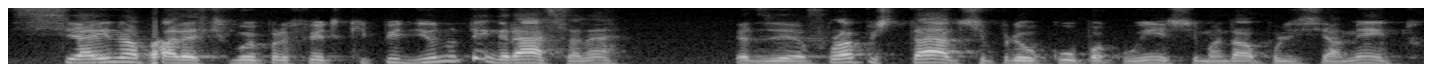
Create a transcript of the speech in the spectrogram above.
se aí não aparece que foi o prefeito que pediu, não tem graça, né? Quer dizer, o próprio Estado se preocupa com isso e mandar o policiamento.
